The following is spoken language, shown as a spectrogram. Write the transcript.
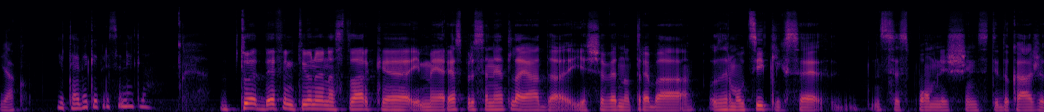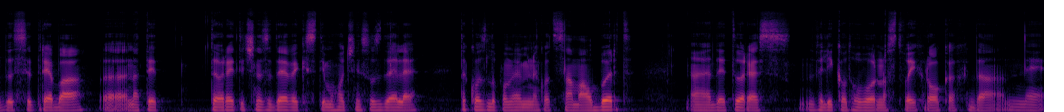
Jako. Je tebe kaj presenetilo? To je definitivno ena stvar, ki me je res presenetila, ja, da je še vedno treba, oziroma v ciklih se, se spomniš in se ti dokaže, da se treba uh, na te teoretične zadeve, ki se ti mogoče niso zdele tako zelo pomembne kot sama obrt, uh, da je to res velika odgovornost v tvojih rokah, da ne,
